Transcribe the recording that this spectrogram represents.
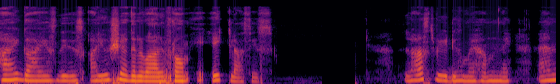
Hi guys, this is Ayushi Agarwal from AA classes. Last video में हमने in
